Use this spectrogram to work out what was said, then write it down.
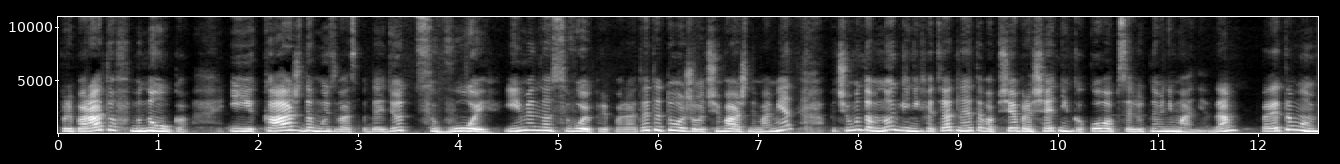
препаратов много. И каждому из вас подойдет свой, именно свой препарат. Это тоже очень важный момент. Почему-то многие не хотят на это вообще обращать никакого абсолютного внимания. Да? Поэтому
